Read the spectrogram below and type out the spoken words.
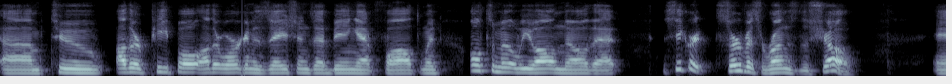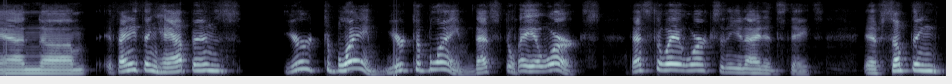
um, to other people, other organizations at being at fault when ultimately we all know that the Secret Service runs the show. And um, if anything happens, you're to blame. You're to blame. That's the way it works. That's the way it works in the United States. If something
